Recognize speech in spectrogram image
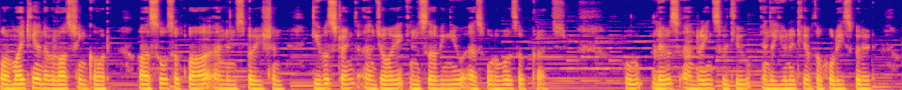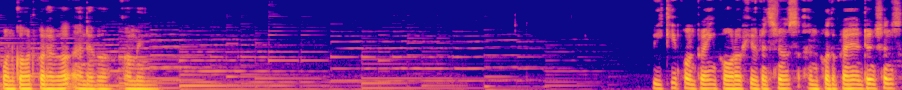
Almighty and everlasting God, our source of power and inspiration, give us strength and joy in serving you as followers of Christ, who lives and reigns with you in the unity of the Holy Spirit, one God forever and ever. Amen. We keep on praying for all of you listeners and for the prayer intentions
